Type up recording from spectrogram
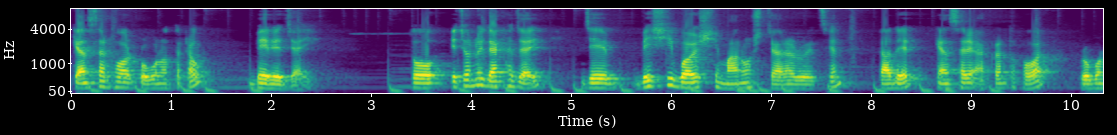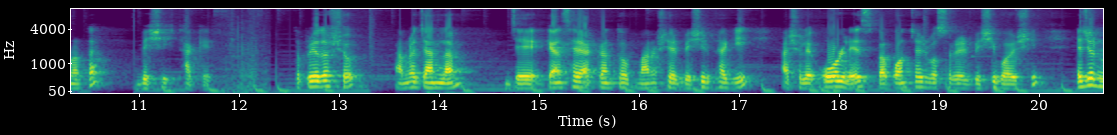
ক্যান্সার হওয়ার প্রবণতাটাও বেড়ে যায়। তো এজন্যই দেখা যায় যে বেশি বয়সী মানুষ যারা রয়েছেন, তাদের ক্যান্সারে আক্রান্ত হওয়ার প্রবণতা বেশি থাকে। তো প্রিয় দর্শক, আমরা জানলাম যে ক্যান্সারে আক্রান্ত মানুষের বেশিরভাগই আসলে ওল্ড এজ বা পঞ্চাশ বছরের বেশি বয়সী। এজন্য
